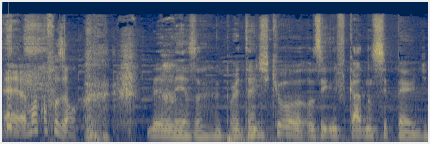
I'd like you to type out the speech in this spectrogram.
é uma confusão. Beleza. O importante é que o, o significado não se perde.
